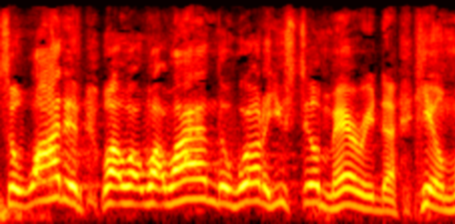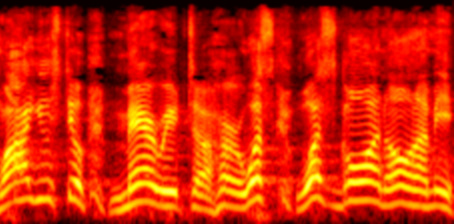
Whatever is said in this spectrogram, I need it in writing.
so why did, why, why, why in the world are you still married to him? Why are you still married to her? What's, what's going on? I mean,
